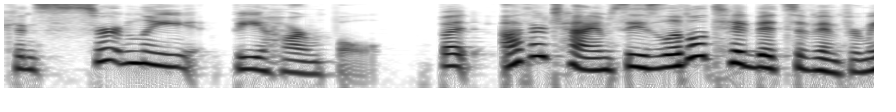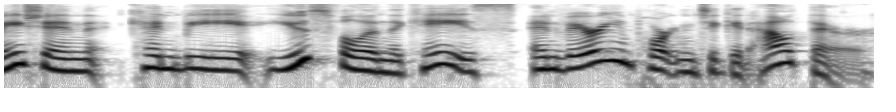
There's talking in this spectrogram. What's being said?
can certainly be harmful. But other times, these little tidbits of information can be useful in the case and very important to get out there.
